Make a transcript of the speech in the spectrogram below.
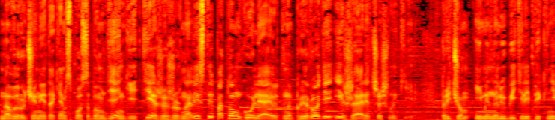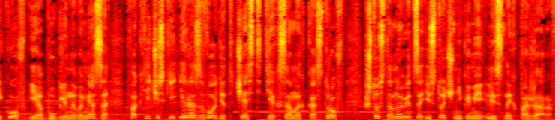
на вырученные таким способом деньги те же журналисты потом гуляют на природе и жарят шашлыки. Причем именно любители пикников и обугленного мяса фактически и разводят часть тех самых костров, что становятся источниками лесных пожаров.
